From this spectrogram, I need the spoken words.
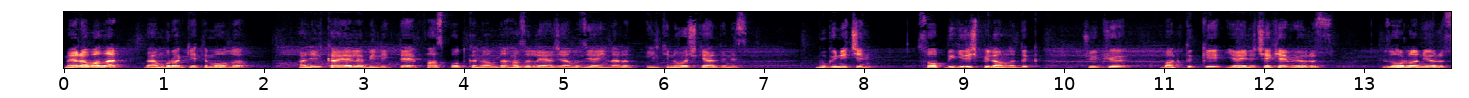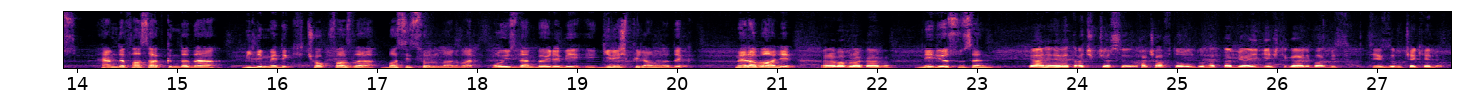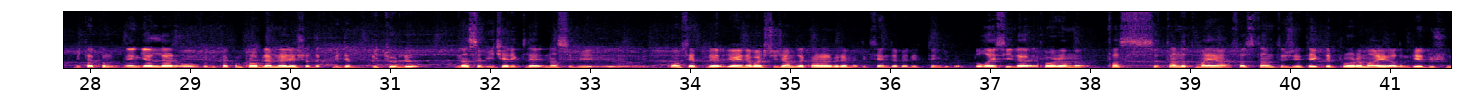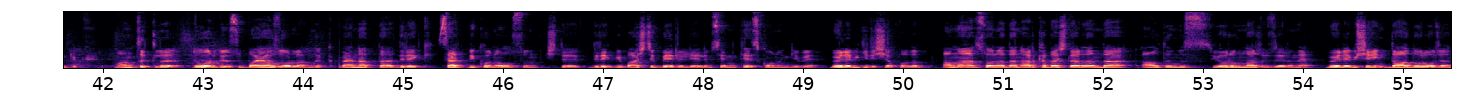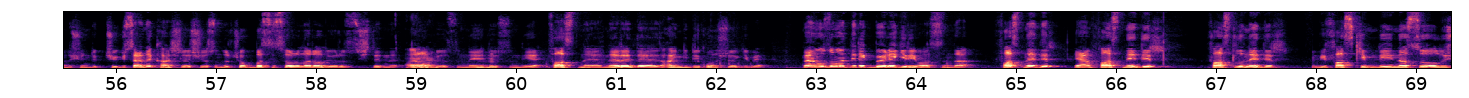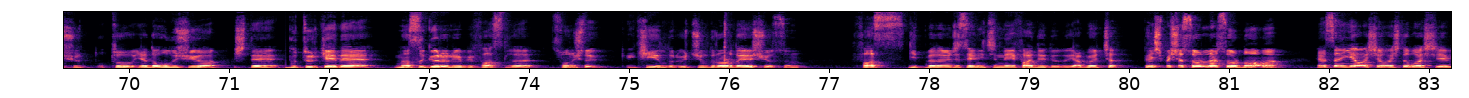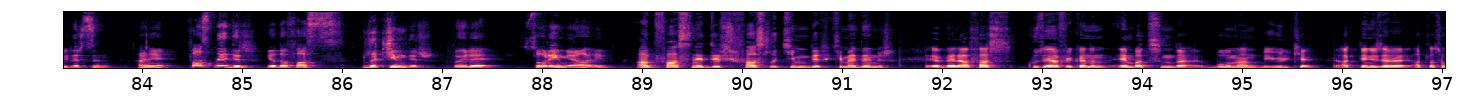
Merhabalar, ben Burak Yetimoğlu. Halil Kaya ile birlikte Fastpod kanalında hazırlayacağımız yayınların ilkine hoş geldiniz. Bugün için soft bir giriş planladık. Çünkü baktık ki yayını çekemiyoruz, zorlanıyoruz. Hem de Fas hakkında da bilinmedik çok fazla basit sorular var. O yüzden böyle bir giriş planladık. Merhaba Halil. Merhaba Burak abi. Ne diyorsun sen? Yani evet açıkçası kaç hafta oldu hatta bir ayı geçti galiba biz teaser'ı çekeli. Bir takım engeller oldu, bir takım problemler yaşadık. Bir de bir türlü nasıl bir içerikle, nasıl bir e, konseptle yayına başlayacağımıza karar veremedik senin de belirttiğin gibi. Dolayısıyla programı Fas'ı tanıtmaya, Fas'ı tanıtıcı nitelikte bir programa ayıralım diye düşündük. Mantıklı. Doğru diyorsun. Bayağı zorlandık. Ben hatta direkt sert bir konu olsun. işte direkt bir başlık belirleyelim. Senin test konun gibi. Böyle bir giriş yapalım. Ama sonradan arkadaşlardan da aldığımız yorumlar üzerine böyle bir şeyin daha doğru olacağını düşündük. Çünkü sen de karşılaşıyorsundur. Çok basit sorular alıyoruz. İşte ne, ne yapıyorsun, ne ediyorsun diye. Fast ne, nerede, hangi dil konuşuyor gibi. Ben o zaman direkt böyle gireyim aslında. Fast nedir? Yani fast nedir? Faslı nedir? Bir Fas kimliği nasıl oluştu ya da oluşuyor? İşte bu Türkiye'de nasıl görülüyor bir Faslı? Sonuçta 2 yıldır, 3 yıldır orada yaşıyorsun. Fas gitmeden önce senin için ne ifade ediyordu? Ya böyle peş peşe sorular sordum ama ya sen yavaş yavaş da başlayabilirsin. Hani Fas nedir ya da Faslı kimdir? Böyle sorayım ya Halil. Abi Fas nedir? Faslı kimdir? Kime denir? Evvela Fas, Kuzey Afrika'nın en batısında bulunan bir ülke. Akdeniz'e ve Atlas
